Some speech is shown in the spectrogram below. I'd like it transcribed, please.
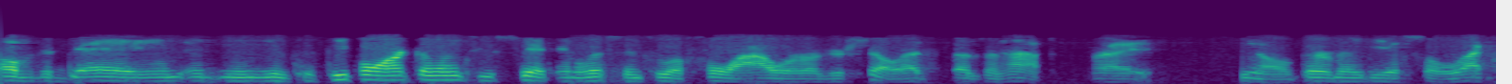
of the day. And, and, and people aren't going to sit and listen to a full hour of your show. That doesn't happen, right? You know, there may be a select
